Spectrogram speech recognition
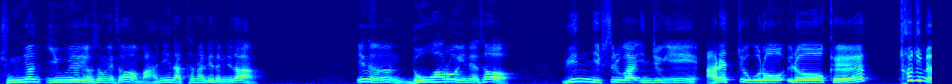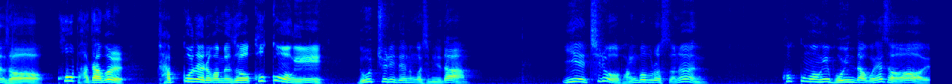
중년 이후의 여성에서 많이 나타나게 됩니다. 이는 노화로 인해서 윗입술과 인중이 아래쪽으로 이렇게 처지면서 코 바닥을 잡고 내려가면서 콧구멍이 노출이 되는 것입니다. 이의 치료 방법으로서는 콧구멍이 보인다고 해서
